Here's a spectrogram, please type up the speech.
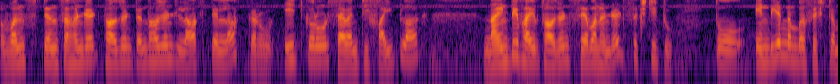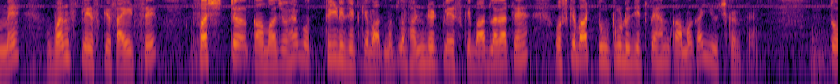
Ones tens hundred, thousand, ten thousand, lakh, ten lakh, crore, eight crore, seventy five lakh ninety five thousand, seven hundred, sixty two. तो इंडियन नंबर सिस्टम में वंस प्लेस के साइड से फ़र्स्ट कामा जो है वो थ्री डिजिट के बाद मतलब हंड्रेड प्लेस के बाद लगाते हैं। उसके बाद टू टू डिजिट पे हम कामा का यूज़ करते हैं। तो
